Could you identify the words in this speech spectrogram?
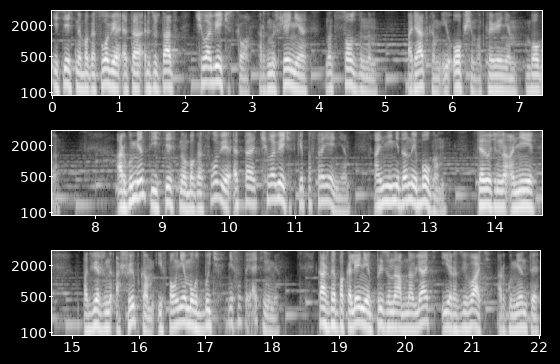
Естественно, богословие – это результат человеческого размышления над созданным порядком и общим откровением Бога. Аргументы естественного богословия – это человеческие построения. Они не даны Богом. Следовательно, они подвержены ошибкам и вполне могут быть несостоятельными. Каждое поколение призвано обновлять и развивать аргументы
